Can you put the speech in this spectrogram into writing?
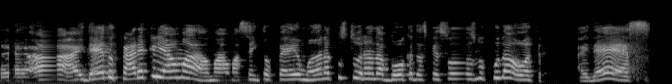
É, a, a ideia do cara é criar uma, uma, uma centopeia humana costurando a boca das pessoas no cu da outra. A ideia é essa.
